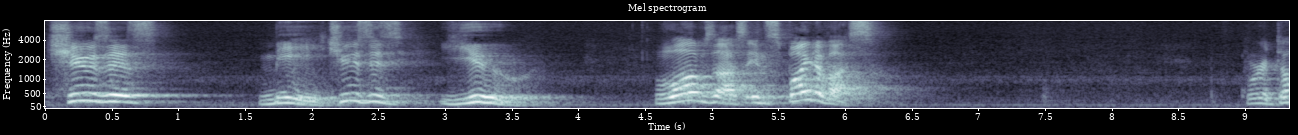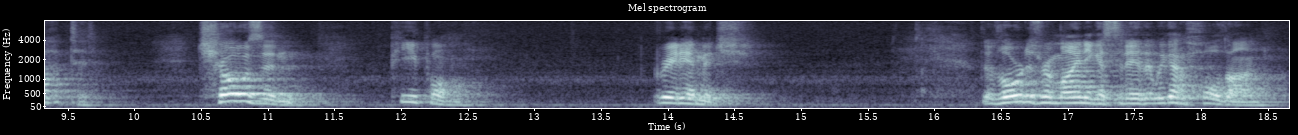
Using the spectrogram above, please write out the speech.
Chooses me, chooses you, loves us in spite of us. We're adopted, chosen people. Great image. The Lord is reminding us today that we got to hold on.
